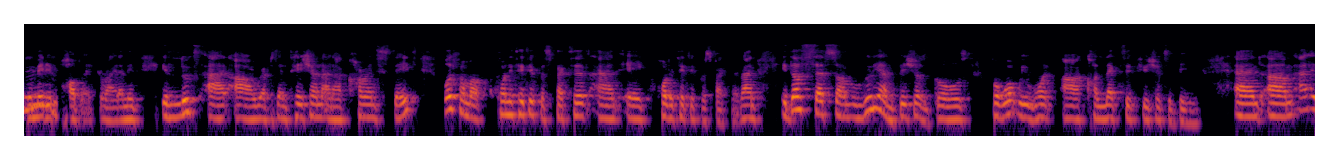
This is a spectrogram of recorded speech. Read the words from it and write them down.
we mm-hmm. made it mm. public, right? And it, it looks at our representation and our current state, both from a quantitative perspective and a qualitative perspective. And it does set some really ambitious goals for what we want our collective future to be. And um, I,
